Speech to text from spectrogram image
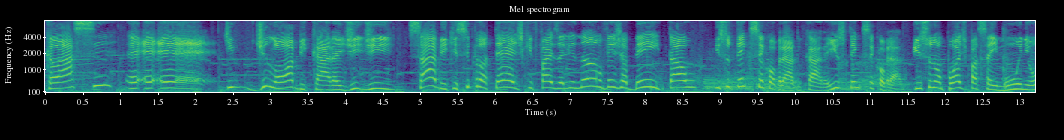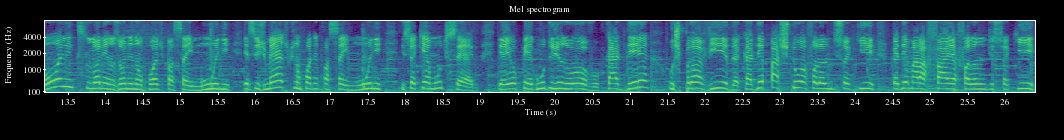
classe é, é- é- que de lobby, cara, de, de sabe, que se protege, que faz ali, não, veja bem e tal. Isso tem que ser cobrado, cara. Isso tem que ser cobrado. Isso não pode passar imune. Onyx Lorenzoni não pode passar imune. Esses médicos não podem passar imune. Isso aqui é muito sério. E aí eu pergunto de novo: cadê os pró-vida? Cadê Pastor falando disso aqui? Cadê Malafaia falando disso aqui?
